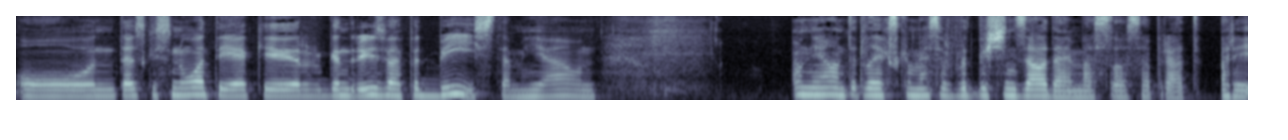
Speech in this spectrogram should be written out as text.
Un tas, kas notiek, ir gandrīz vai pat bīstami. Ja? Un, uh, Un, jā, un tad liekas, ka mēs varbūt bišķiņ zaudējam veselo saprātu. Arī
